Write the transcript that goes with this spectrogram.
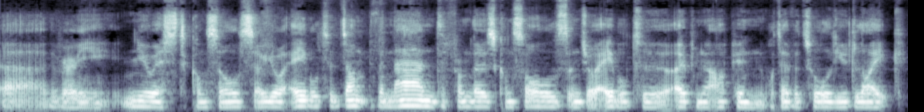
uh, the very newest consoles, so you're able to dump the NAND from those consoles and you're able to open it up in whatever tool you'd like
